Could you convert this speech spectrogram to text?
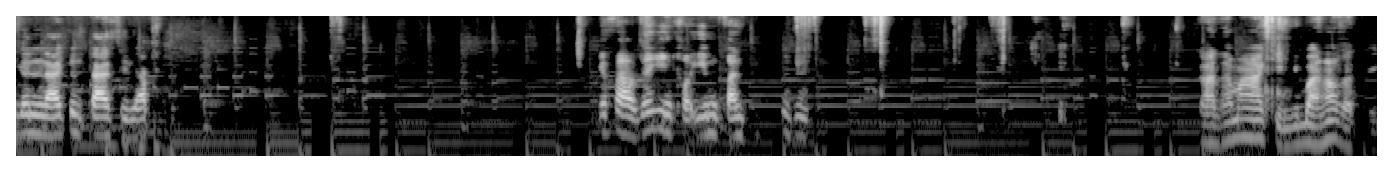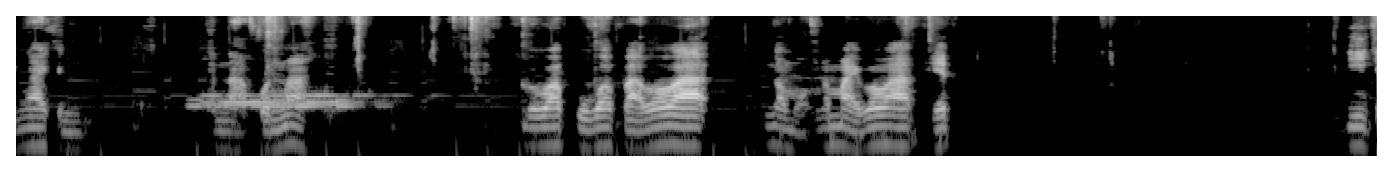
เงินหลายจนตาสิรับเดี๋ยวเปล่าจะกินข้าวอิ่มก่อนการทำมาหากินอยู่บ้านเท่ากับง่ายขึ้นขนาฝนมากเพราะว่าปูว่าป่าเพราะว่าน้ำหมอกน้ำใหม่เพราะว่าเฮ็ด ดีใจ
